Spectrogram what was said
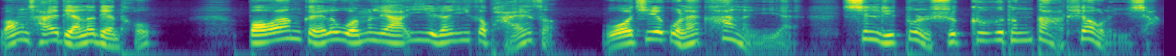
王才点了点头，保安给了我们俩一人一个牌子。我接过来看了一眼，心里顿时咯噔大跳了一下。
